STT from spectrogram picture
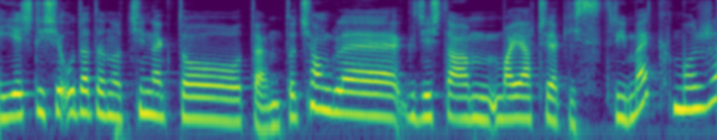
jeśli się uda ten odcinek, to ten, to ciągle gdzieś tam majaczy jakiś streamek może?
